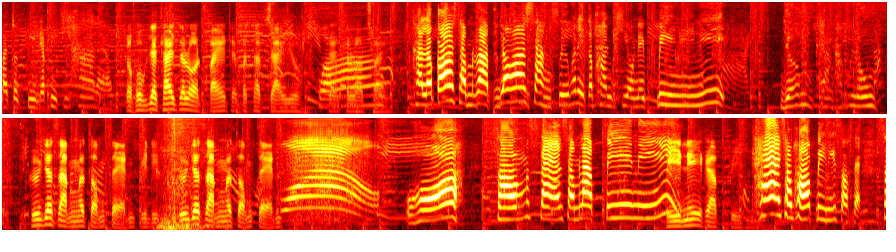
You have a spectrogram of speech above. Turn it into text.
มาจนปีเนี้ยปีที่ 5 แล้ว ก็คงจะใช้ตลอดไปแต่ประทับใจอยู่ว้าว ใช้ตลอดไป ค่ะ แล้วก็สำหรับยอดสั่งซื้อผลิตภัณฑ์เพียวในปีนี้นี่เยอะเหมือนกันค่ะคุณลุง คือจะสั่งมา2องแสนปีนี้คือจะสั่งมา2องแสน โอ้โหสองแสนสำหรับปีนี้ ปีนี้ครับปีนี้แค่เฉพาะปีนี้2 0 0แสนแส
